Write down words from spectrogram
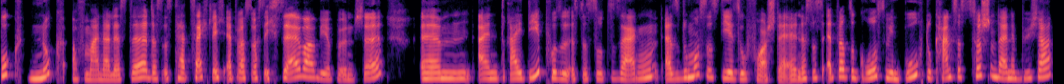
Book Nook auf meiner Liste. Das ist tatsächlich etwas, was ich selber mir wünsche. Ähm, ein 3D-Puzzle ist es sozusagen. Also du musst es dir so vorstellen. Es ist etwa so groß wie ein Buch. Du kannst es zwischen deine Bücher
